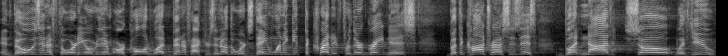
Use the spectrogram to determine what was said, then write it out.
And those in authority over them are called what? Benefactors. In other words, they want to get the credit for their greatness, but the contrast is this but not so with you.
